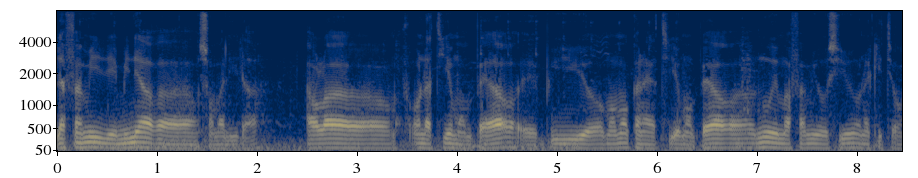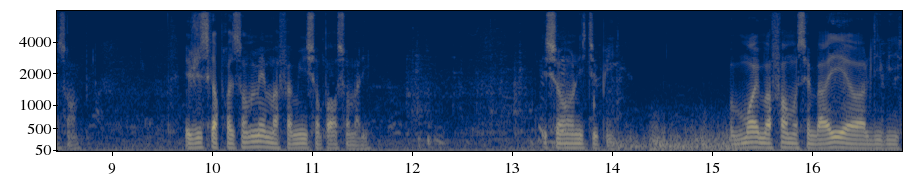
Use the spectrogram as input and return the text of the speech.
la famille des mineurs euh, en Somalie là. Alors là, on a tué mon père, et puis au moment qu'on a tué mon père, nous et ma famille aussi, on a quitté ensemble. Et jusqu'à présent, même ma famille ne sont pas en Somalie. Ils sont en Éthiopie. Moi et ma femme, on s'est mariés en Libye.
